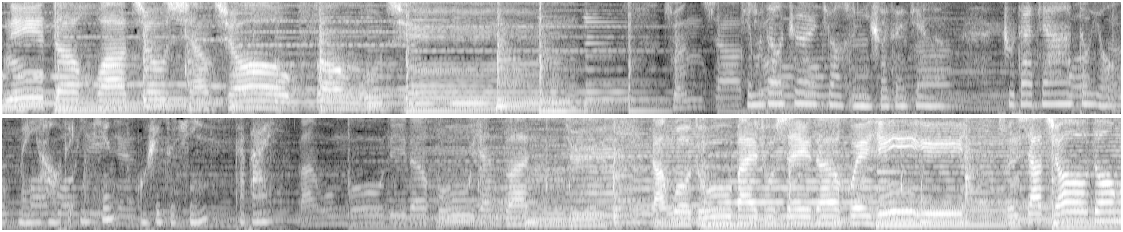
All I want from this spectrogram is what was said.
你的话就像秋风无情。春夏节目到这儿就要和你说再见了，祝大家都有美好的一天。我是子晴，拜拜。的胡言乱语，让我独白出谁的回忆？春夏秋冬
